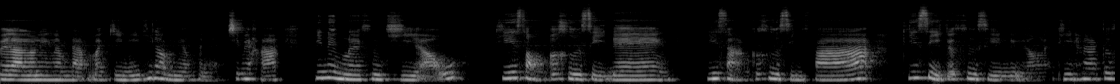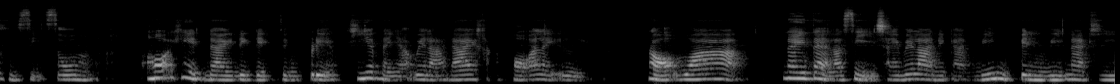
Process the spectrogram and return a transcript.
เวลาเราเรียงลำดับเมื่อกี้นี้ที่เราเรียงไปแล้วใช่ไหมคะ ที่หนึ่งเลยคือเขียว ที่สองก็คือสีแดง ที่สามก็คือสีฟ้า ที่สี่ก็คือสีเหลือง และที่ห้าก็คือสีส้ม เพราะเหตุใดเด็กๆ จึงเปรียบเทียบระยะเวลาได้คะเพราะอะไรเอ่ย เพราะว่าในแต่ละสีใช้เวลาในการวิ่งเป็นวินาที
